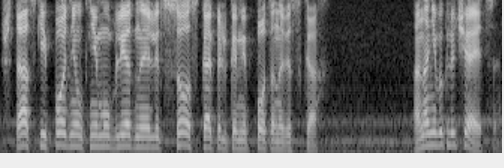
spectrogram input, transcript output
Штатский поднял к нему бледное лицо с капельками пота на висках. Она не выключается.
